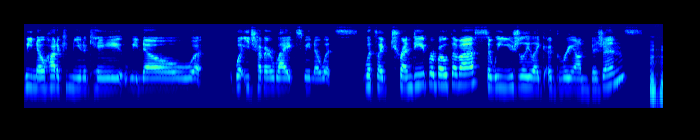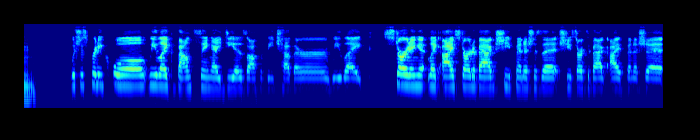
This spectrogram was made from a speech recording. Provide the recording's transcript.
we know how to communicate. We know what each other likes. We know what's what's like trendy for both of us. So we usually like agree on visions, hmm which is pretty cool. We like bouncing ideas off of each other. We like starting it like I start a bag, she finishes it. She starts a bag, I finish it.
